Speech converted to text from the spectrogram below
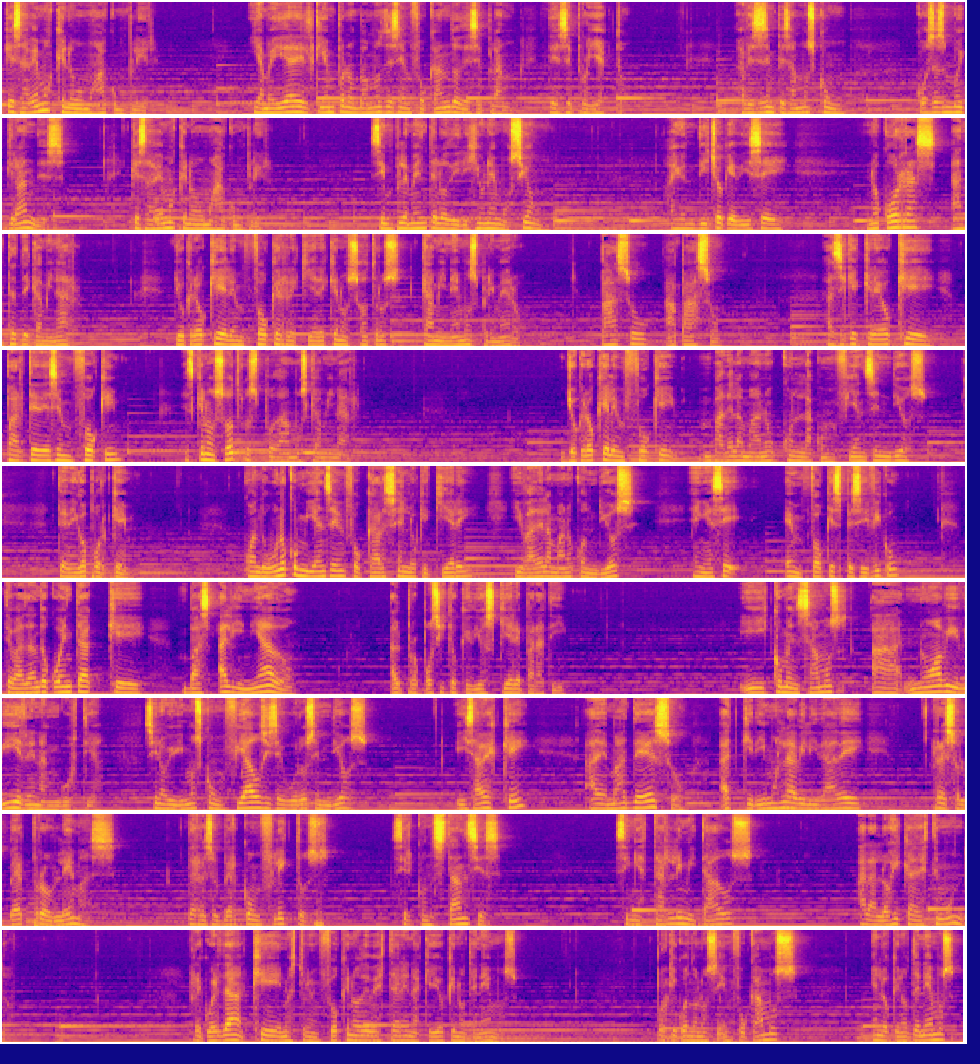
que sabemos que no vamos a cumplir. Y a medida del tiempo nos vamos desenfocando de ese plan, de ese proyecto. A veces empezamos con cosas muy grandes que sabemos que no vamos a cumplir. Simplemente lo dirige una emoción. Hay un dicho que dice, no corras antes de caminar. Yo creo que el enfoque requiere que nosotros caminemos primero, paso a paso, Así que creo que parte de ese enfoque es que nosotros podamos caminar. Yo creo que el enfoque va de la mano con la confianza en Dios. Te digo por qué. Cuando uno comienza a enfocarse en lo que quiere y va de la mano con Dios, en ese enfoque específico, te vas dando cuenta que vas alineado al propósito que Dios quiere para ti. Y comenzamos a no a vivir en angustia, sino vivimos confiados y seguros en Dios. Y sabes qué? Además de eso, adquirimos la habilidad de resolver problemas, de resolver conflictos, circunstancias, sin estar limitados a la lógica de este mundo. Recuerda que nuestro enfoque no debe estar en aquello que no tenemos, porque cuando nos enfocamos en lo que no tenemos,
